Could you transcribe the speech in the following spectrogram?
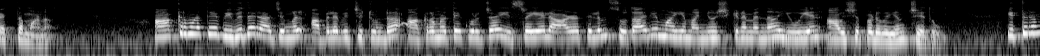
വ്യക്തമാണ്. ആക്രമണത്തെ വിവിധ രാജ്യങ്ങൾ അപലപിച്ചിട്ടുണ്ട്. ആക്രമണത്തെക്കുറിച്ച് ഇസ്രയേൽ ആഴത്തിലും സുതാര്യമായും അന്വേഷിക്കണമെന്ന് യു എൻ ആവശ്യപ്പെടുകയും ചെയ്തു. ഇത്തരം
